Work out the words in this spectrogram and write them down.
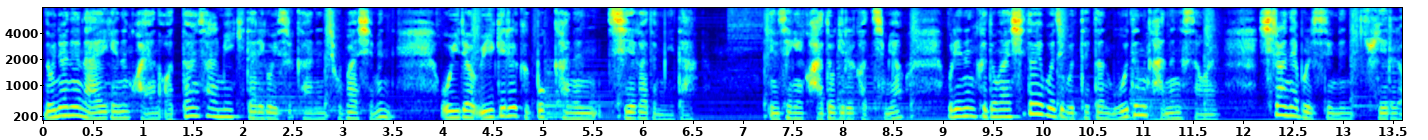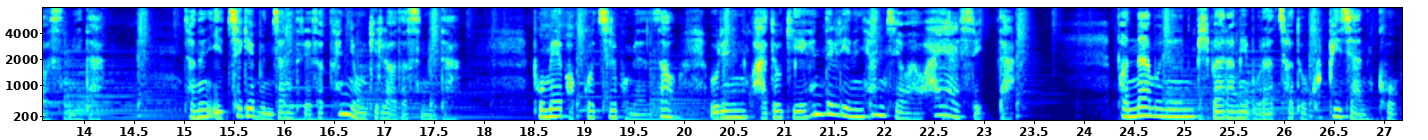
노년의 나에게는 과연 어떤 삶이 기다리고 있을까 하는 조바심은 오히려 위기를 극복하는 지혜가 됩니다. 인생의 과도기를 거치며 우리는 그동안 시도해보지 못했던 모든 가능성을 실현해 볼 수 있는 기회를 얻습니다. 저는 이 책의 문장들에서 큰 용기를 얻었습니다. 봄의 벚꽃을 보면서 우리는 과도기에 흔들리는 현재와 화해할 수 있다. 벚나무는 비바람이 몰아쳐도 굽히지 않고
